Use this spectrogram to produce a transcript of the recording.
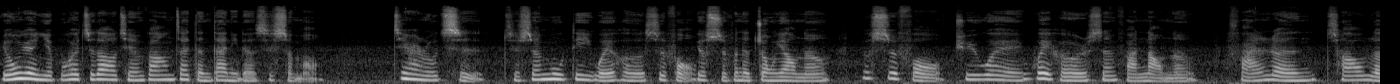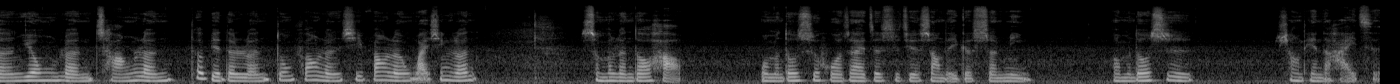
永远也不会知道前方在等待你的是什么。既然如此，此生目的为何？是否又十分的重要呢？又是否去为为何而生烦恼呢？凡人、超人、庸人、常人、特别的人、东方人、西方人、外星人，什么人都好，我们都是活在这世界上的一个生命，我们都是上天的孩子，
